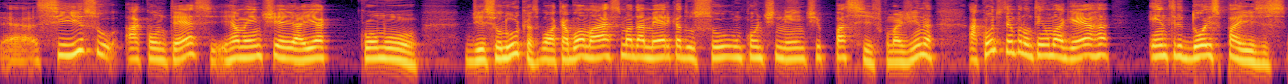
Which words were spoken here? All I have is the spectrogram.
eh, se isso acontece, realmente aí é como Disse o Lucas, bom, acabou a máxima da América do Sul, um continente pacífico. Imagina, há quanto tempo não tem uma guerra entre dois países?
